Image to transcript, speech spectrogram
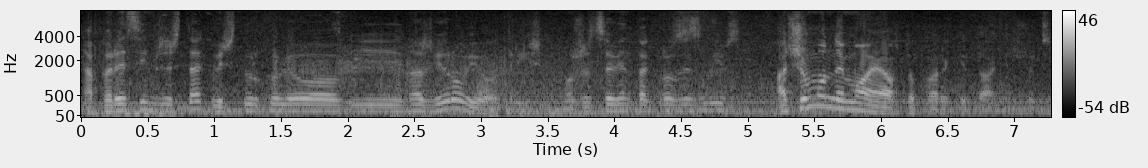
А перед цим же ж так відштурхував і наш герой його трішки. Може це він так розізлився? А чому немає автоперекидання? Що це?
